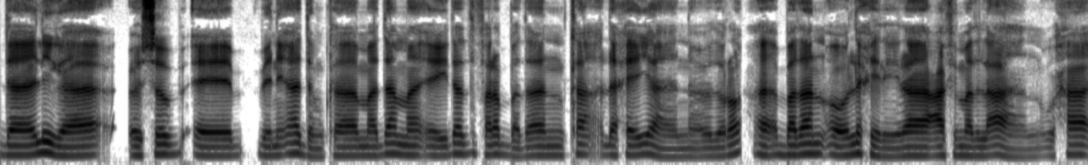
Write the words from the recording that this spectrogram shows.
daaliga cusub ee bani aadamka maadaama ay dad fara badan ka dhexeeyaan cuduro badan oo la xiriira caafimaad la'aan. Waxa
